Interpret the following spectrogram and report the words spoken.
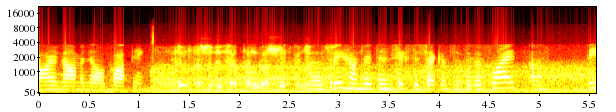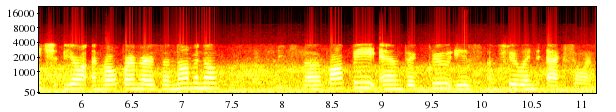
are nominal. Copy. Uh, 360 seconds into the flight. Um, uh, pitch, yaw, and roll parameters are nominal uh, copy, and the crew is feeling excellent.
